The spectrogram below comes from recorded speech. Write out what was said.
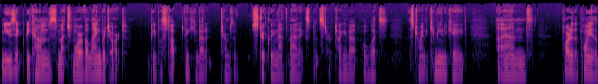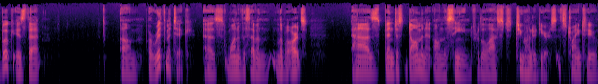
music becomes much more of a language art. People stop thinking about it in terms of strictly mathematics, but start talking about well, what's this trying to communicate? And part of the point of the book is that um, arithmetic, as one of the seven liberal arts, has been just dominant on the scene for the last 200 years. It's trying to,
